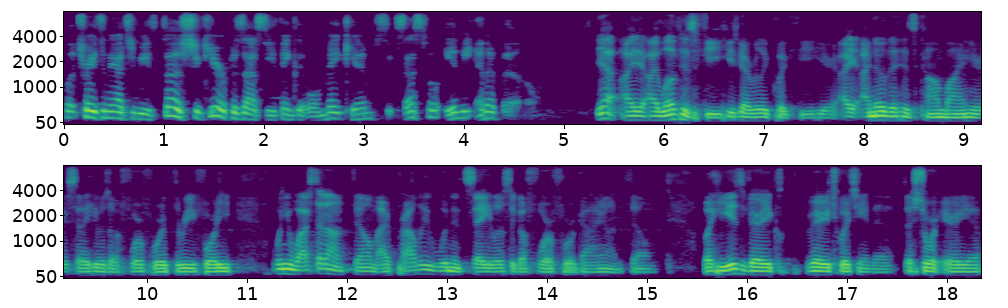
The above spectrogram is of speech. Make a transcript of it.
what traits and attributes does Shakir possess do you think that will make him successful in the NFL? Yeah, I, I love his feet. He's got really quick feet here. I, I know that his combine here said that he was a 4'4", 40. When you watch that on film, I probably wouldn't say he looks like a 4'4 guy on film. But he is very, very twitchy in the, the short area.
